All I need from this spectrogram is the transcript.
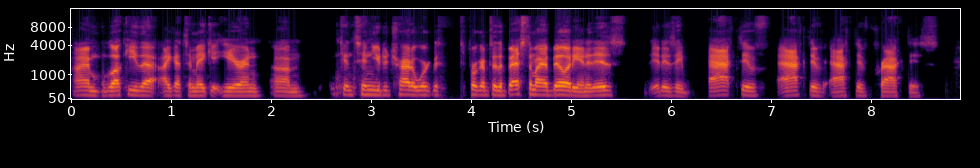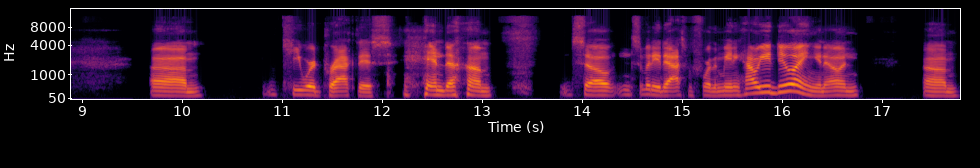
I am lucky that I got to make it here and um, continue to try to work this program to the best of my ability. And it is it is a active, active, active practice. Um, keyword practice. And um, so somebody had asked before the meeting, "How are you doing?" You know, and um,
